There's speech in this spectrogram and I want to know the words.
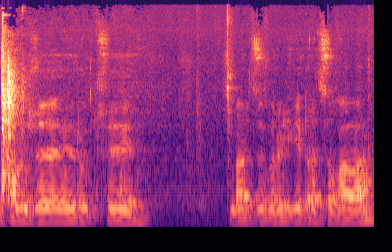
Czytamy, że Rut y, bardzo gorliwie pracowała,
